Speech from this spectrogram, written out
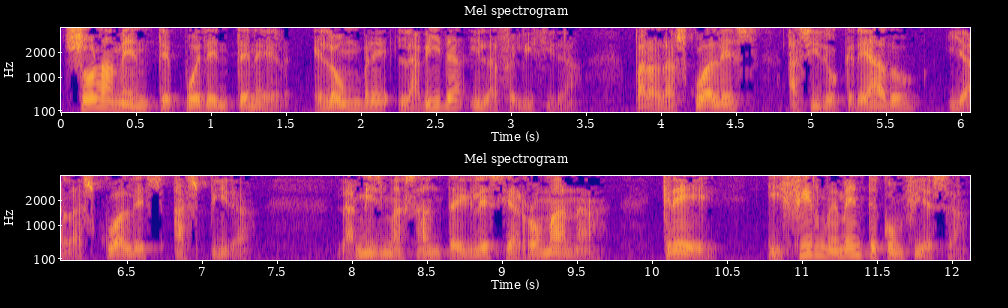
solamente pueden tener el hombre la vida y la felicidad, para las cuales ha sido creado y a las cuales aspira. La misma Santa Iglesia Romana cree y firmemente confiesa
